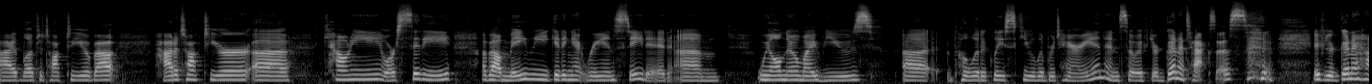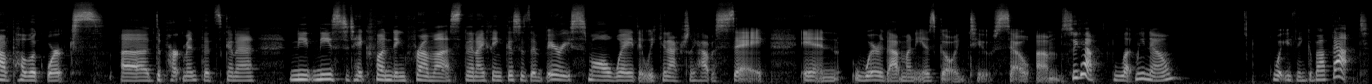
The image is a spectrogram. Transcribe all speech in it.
I'd love to talk to you about how to talk to your uh, county or city about maybe getting it reinstated. Um, we all know my views uh, politically skew libertarian. And so if you're going to tax us, if you're going to have public works uh, department that's going to need, needs to take funding from us, then I think this is a very small way that we can actually have a say in where that money is going to. So, um, so yeah, let me know what you think about that.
